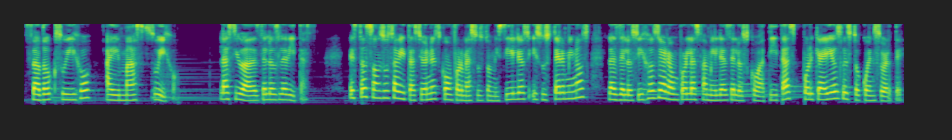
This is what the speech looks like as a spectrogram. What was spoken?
Sadoc su hijo, Ahimás su hijo. Las ciudades de los levitas. Estas son sus habitaciones conforme a sus domicilios y sus términos, las de los hijos de Aarón por las familias de los coatitas, porque a ellos les tocó en suerte.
